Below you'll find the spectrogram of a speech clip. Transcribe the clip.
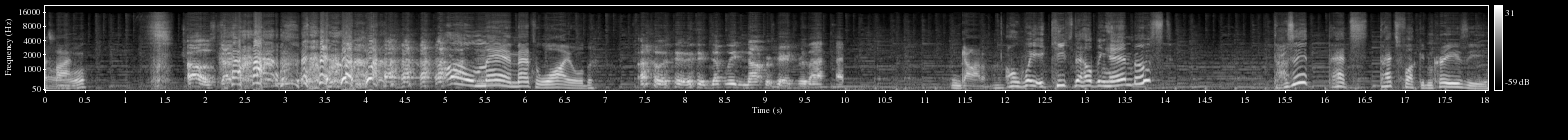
That's fine. Oh. Oh, oh man, that's wild. oh, definitely not prepared for that. Got him. Oh wait, it keeps the helping hand boost? Does it? That's that's fucking crazy.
